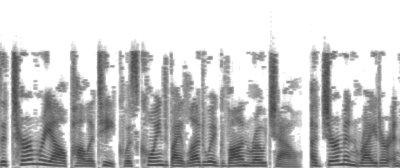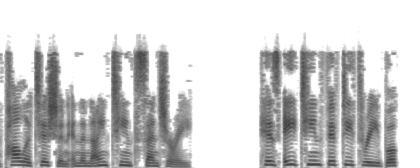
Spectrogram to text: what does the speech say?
The term Realpolitik was coined by Ludwig von Rochau, a German writer and politician in the 19th century. His 1853 book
